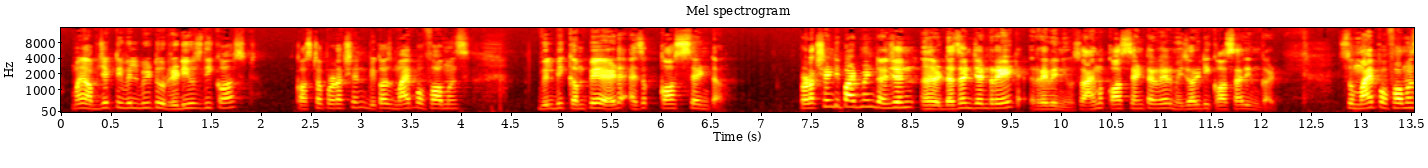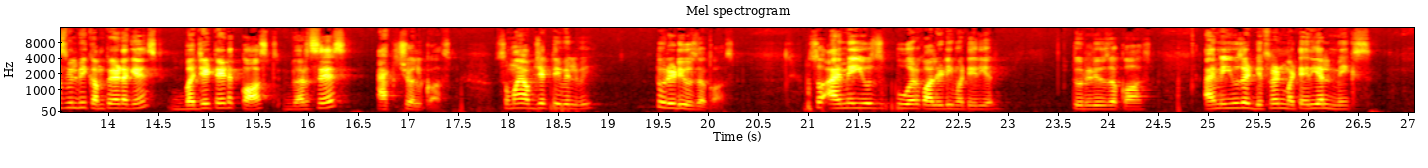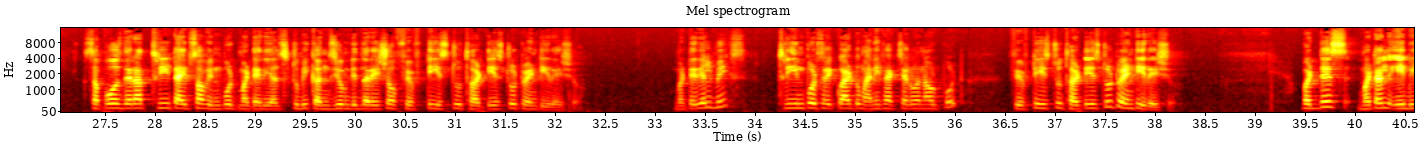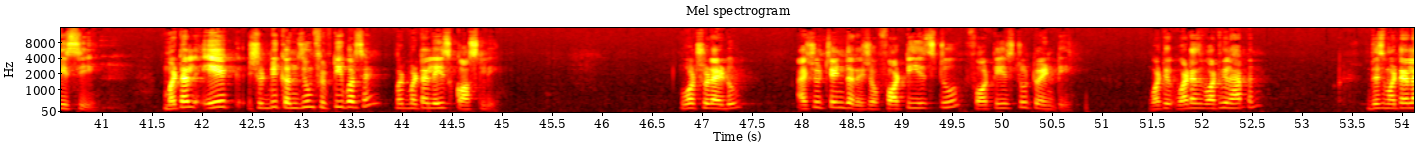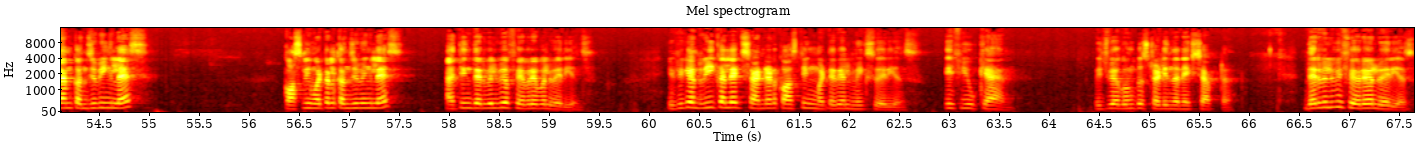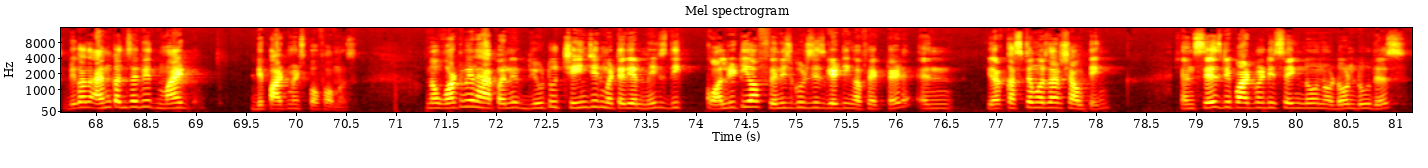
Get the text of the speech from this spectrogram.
my objective will be to reduce the cost, Cost of production because my performance will be compared as a cost center. Production department doesn't, uh, doesn't generate revenue. So, I am a cost center where majority costs are incurred. So, my performance will be compared against budgeted cost versus actual cost. So, my objective will be to reduce the cost. So, I may use poor quality material to reduce the cost. I may use a different material mix. Suppose there are three types of input materials to be consumed in the ratio 50 is to 30 is to 20 ratio. Material mix, three inputs required to manufacture one output, 50 is to 30 is to 20 ratio. But this metal ABC, metal A should be consumed 50%, but metal A is costly. What should I do? I should change the ratio 40 is to 40 is to 20. What, what, is, what will happen? This material I am consuming less, costly material consuming less, I think there will be a favorable variance. If you can recollect standard costing material mix variance, if you can, which we are going to study in the next chapter, there will be favorable variance because I am concerned with my department's performance. Now what will happen is due to change in material mix, the quality of finished goods is getting affected and your customers are shouting and sales department is saying no, no, don't do this.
